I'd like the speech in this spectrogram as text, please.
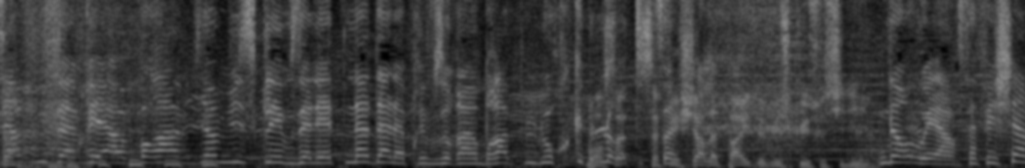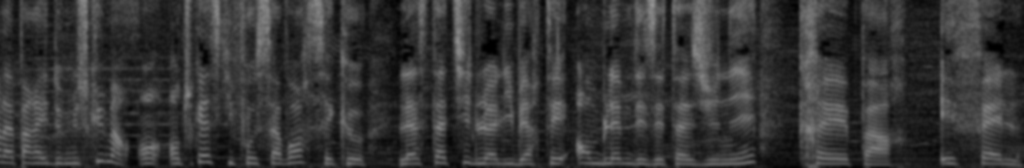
là vous avez un bras bien musclé, vous allez être Nadal, après vous aurez un bras plus lourd que Bon, ça, l'autre. ça fait cher l'appareil de muscu, ceci dit. Non, oui, alors ça fait cher l'appareil de muscu, mais en, en tout cas, ce qu'il faut savoir, c'est que la statue de la liberté, emblème des États-Unis, créée par Eiffel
